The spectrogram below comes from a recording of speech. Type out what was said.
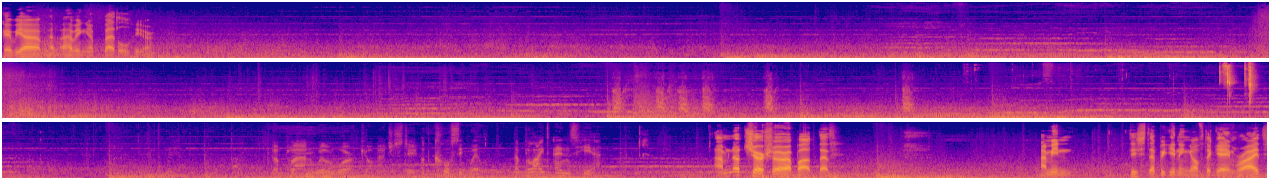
Okay, we are having a battle here. Not sure sure about that. I mean, this is the beginning of the game, right?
